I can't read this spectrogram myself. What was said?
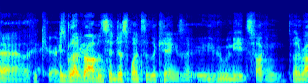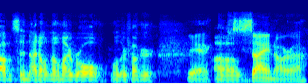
Oh, who cares? And Glenn Robinson just went to the Kings. Uh, Who needs fucking Glenn Robinson? I don't know my role, motherfucker. Yeah, Um, sayonara.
